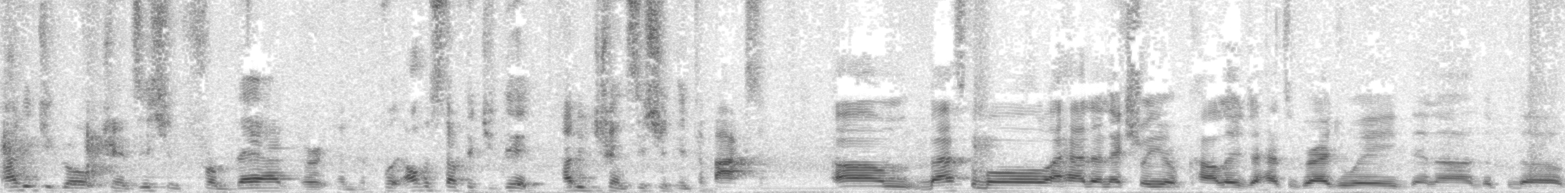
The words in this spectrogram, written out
how did you go transition from that, or and the foot, all the stuff that you did? How did you transition into boxing? Um, basketball, I had an extra year of college. I had to graduate. Then uh, the, the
